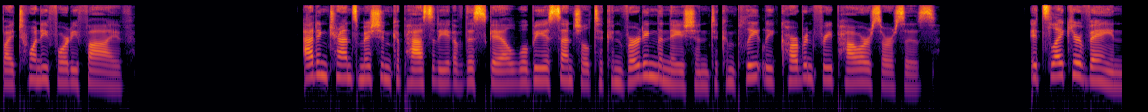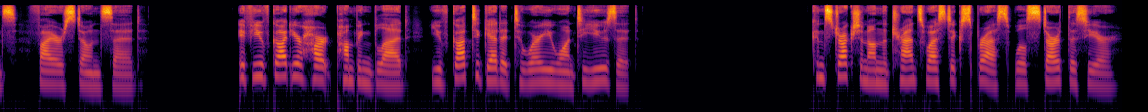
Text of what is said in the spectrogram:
by 2045. Adding transmission capacity of this scale will be essential to converting the nation to completely carbon free power sources. It's like your veins, Firestone said. If you've got your heart pumping blood, you've got to get it to where you want to use it. Construction on the Transwest Express will start this year.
